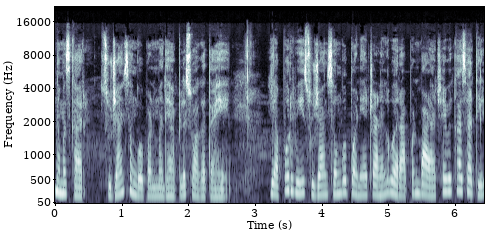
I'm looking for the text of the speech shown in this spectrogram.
नमस्कार. सुजान संगोपनमध्ये आपलं स्वागत आहे. यापूर्वी सुजान संगोपन या चॅनलवर आपण बाळाच्या विकासातील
